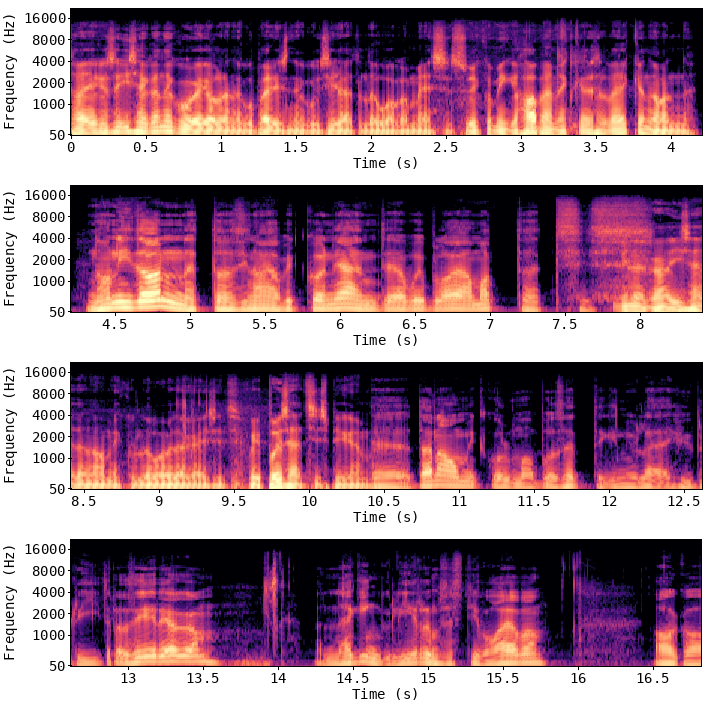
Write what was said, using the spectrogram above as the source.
sa, ega sa ise ka nagu ei ole nagu päris nagu sileda lõuaga mees, sest sul ikka mingi habemekene seal väikene on. no nii ta on, et ta siin ajapikku on jäänud ja võib-olla ajamata, et siis millega ise täna hommikul lõua üle käisid või põsed siis pigem? Eh, täna hommikul ma põset tegin üle hübriidraseeriaga, nägin küll hirmsasti vaeva, aga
